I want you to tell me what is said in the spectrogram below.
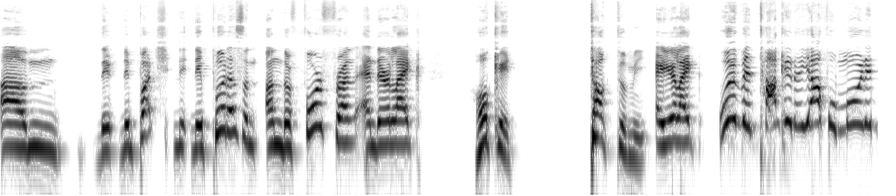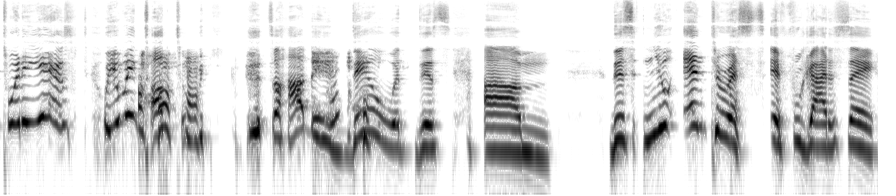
um, they they put they, they put us on, on the forefront, and they're like, okay, talk to me, and you're like, we've been talking to y'all for more than twenty years. What you mean talk to me? so how do you deal with this um this new interest, if we gotta say,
